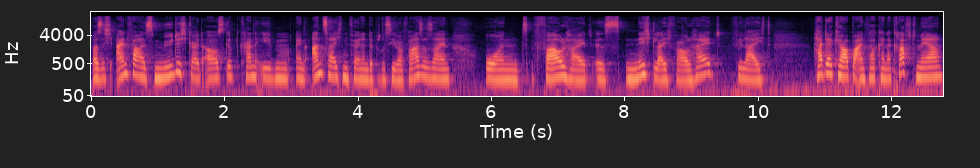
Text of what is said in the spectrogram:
Was sich einfach als Müdigkeit ausgibt, kann eben ein Anzeichen für eine depressive Phase sein. Und Faulheit ist nicht gleich Faulheit. Vielleicht hat der Körper einfach keine Kraft mehr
